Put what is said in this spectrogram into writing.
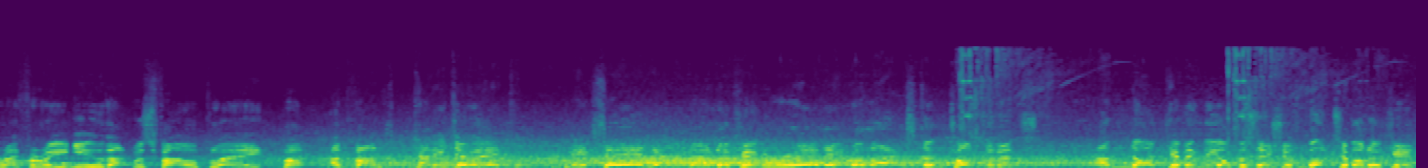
referee knew that was foul play, but advanced. Can he do it? It's in. They're looking really relaxed and confident and not giving the opposition much of a look in.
